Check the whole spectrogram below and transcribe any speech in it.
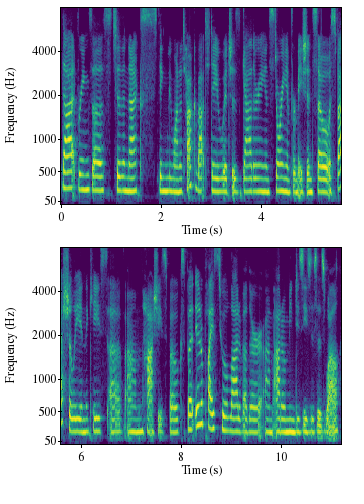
that brings us to the next thing we want to talk about today, which is gathering and storing information. So, especially in the case of um, Hashi's folks, but it applies to a lot of other um, autoimmune diseases as well.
